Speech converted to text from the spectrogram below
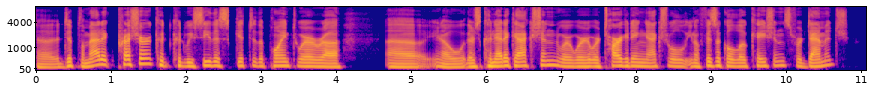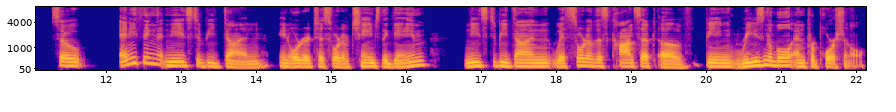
uh, diplomatic pressure? Could could we see this get to the point where, uh, uh, you know, there's kinetic action where we're, we're targeting actual, you know, physical locations for damage? So anything that needs to be done in order to sort of change the game needs to be done with sort of this concept of being reasonable and proportional.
